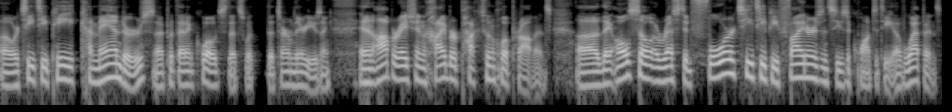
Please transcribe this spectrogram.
uh, or TTP commanders. I put that in quotes. That's what the term they're using. In an operation Khyber Pakhtunkhwa province. Uh, they also arrested four TTP fighters and seized a quantity of weapons.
